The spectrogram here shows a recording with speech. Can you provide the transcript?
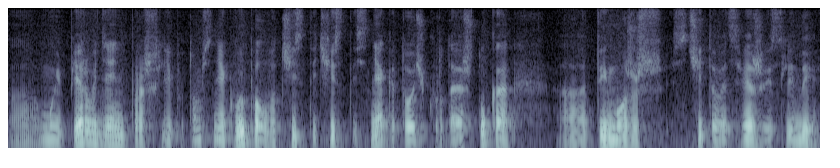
э, мы первый день прошли, потом снег выпал, вот чистый-чистый снег, это очень крутая штука, ты можешь считывать свежие следы.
